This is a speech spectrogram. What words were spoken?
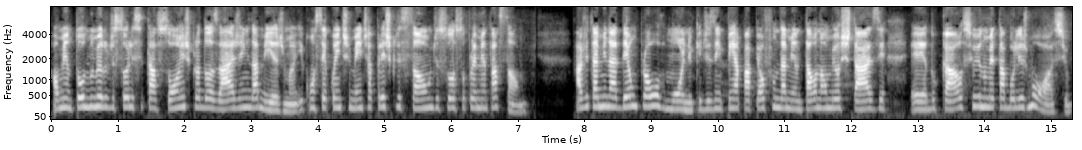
aumentou o número de solicitações para dosagem da mesma e, consequentemente, a prescrição de sua suplementação. A vitamina D é um pró-hormônio que desempenha papel fundamental na homeostase é, do cálcio e no metabolismo ósseo.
